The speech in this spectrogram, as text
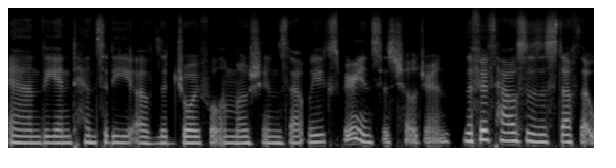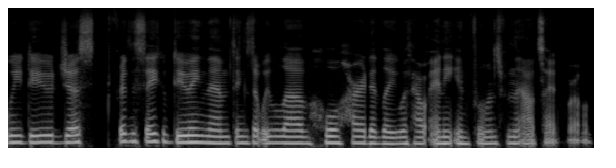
and the intensity of the joyful emotions that we experience as children. The fifth house is the stuff that we do just for the sake of doing them, things that we love wholeheartedly without any influence from the outside world.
